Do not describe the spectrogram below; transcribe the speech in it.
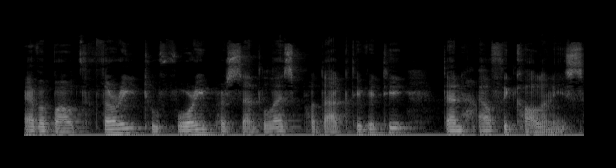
have about 30 to 40% less productivity than healthy colonies.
